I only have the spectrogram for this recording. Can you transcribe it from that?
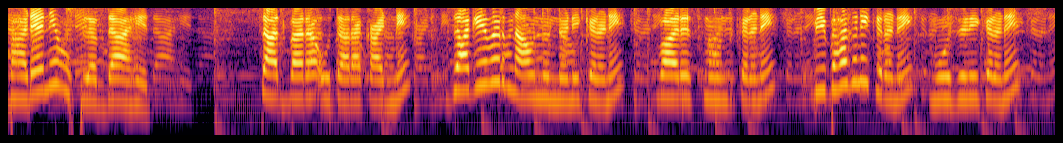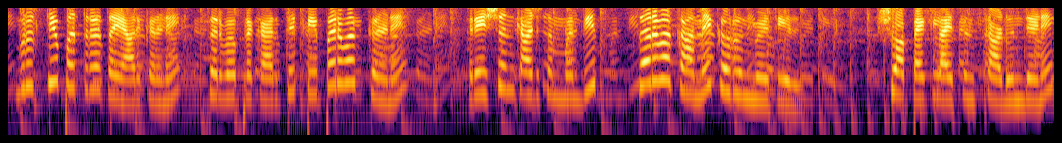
भाड्याने उपलब्ध आहेत. सातबारा उतारा काढणे जागेवर नाव नोंदणी करणे वारस नोंद करणे विभागणी करणे मोजणी करणे मृत्यूपत्र तयार करणे सर्व प्रकारचे पेपरवर्क करणे रेशन कार्ड संबंधित सर्व कामे करून मिळतील. शॉप ऍक्ट लायसन्स काढून देणे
